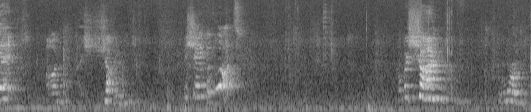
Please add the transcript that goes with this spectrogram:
I'm ashamed. Ashamed of what? I'm ashamed of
